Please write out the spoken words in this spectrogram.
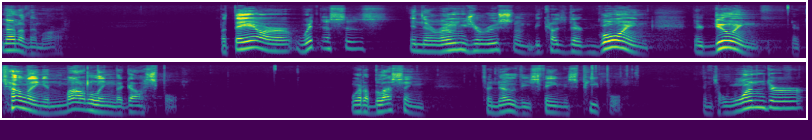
none of them are. But they are witnesses in their own Jerusalem because they're going, they're doing, they're telling and modeling the gospel. What a blessing to know these famous people and to wonder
